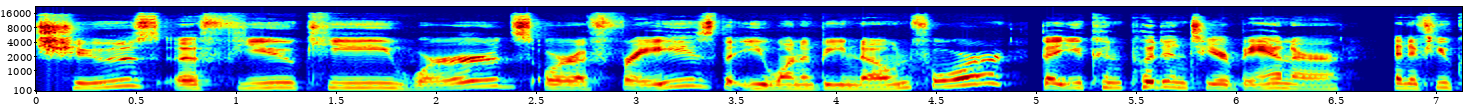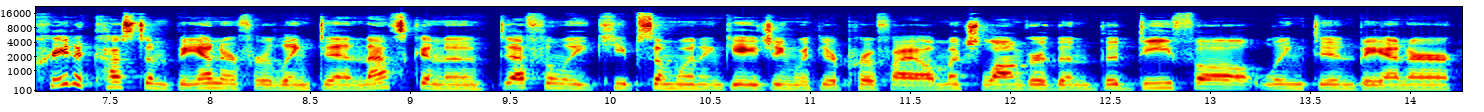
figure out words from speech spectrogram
choose a few key words or a phrase that you want to be known for that you can put into your banner. And if you create a custom banner for LinkedIn, that's going to definitely keep someone engaging with your profile much longer than the default LinkedIn banner.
